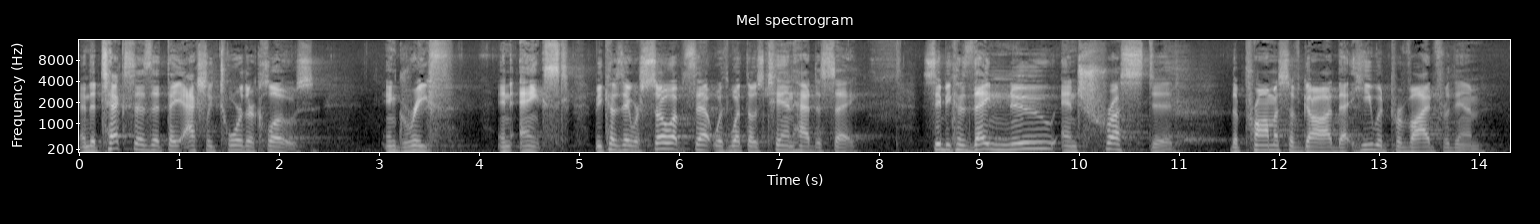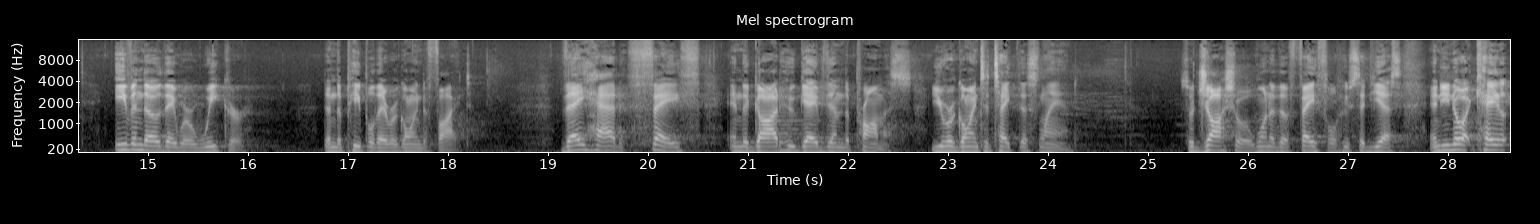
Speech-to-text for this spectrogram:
And the text says that they actually tore their clothes in grief and angst because they were so upset with what those 10 had to say. See, because they knew and trusted the promise of God that He would provide for them, even though they were weaker than the people they were going to fight. They had faith in the God who gave them the promise you were going to take this land. So, Joshua, one of the faithful, who said yes. And you know what Caleb,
